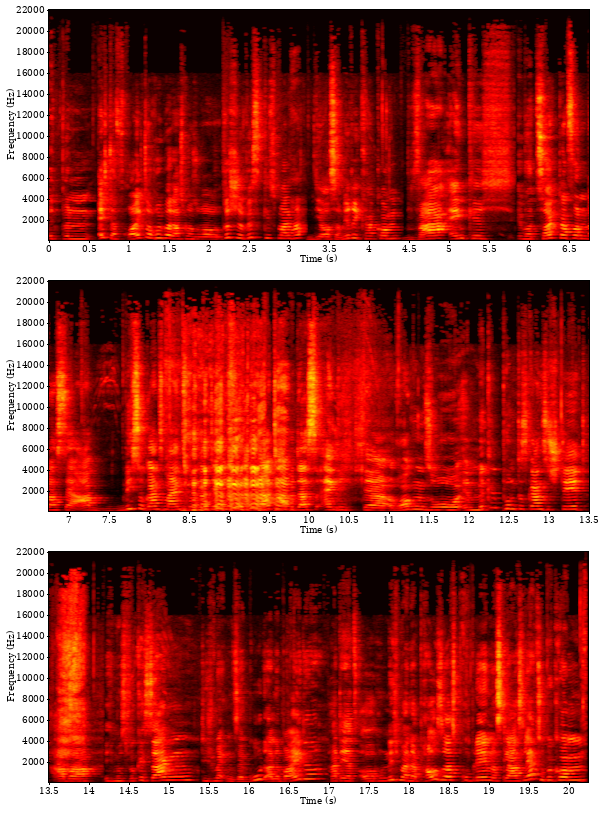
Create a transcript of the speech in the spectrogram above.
Ich bin echt erfreut darüber, dass man so frische Whiskys mal hat, die aus Amerika kommen. War eigentlich überzeugt davon, dass der Abend nicht so ganz meins wird, nachdem ich gehört habe, dass eigentlich der Roggen so im Mittelpunkt des Ganzen steht. Aber ich muss wirklich sagen, die schmecken sehr gut, alle beide. Hatte jetzt auch nicht mal in der Pause das Problem, das Glas leer zu bekommen.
